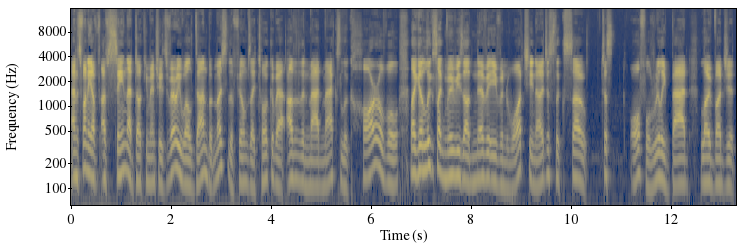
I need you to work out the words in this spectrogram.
And it's funny, I've I've seen that documentary. It's very well done, but most of the films they talk about, other than Mad Max, look horrible. Like it looks like movies I'd never even watch. You know, it just looks so just awful, really bad, low budget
